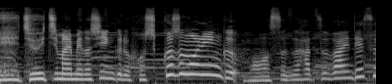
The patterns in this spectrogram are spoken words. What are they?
えー、11枚目のシングル「星屑のリング」もうすぐ発売です。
